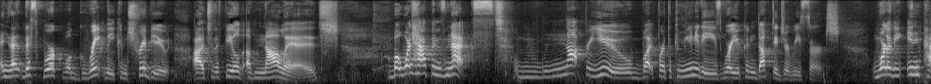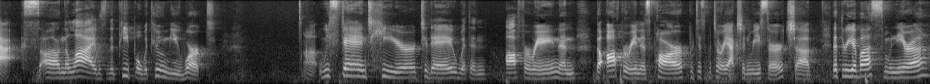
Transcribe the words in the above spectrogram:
and this work will greatly contribute uh, to the field of knowledge. But what happens next? Not for you, but for the communities where you conducted your research. What are the impacts on the lives of the people with whom you worked? Uh, we stand here today with an offering, and the offering is PAR, Participatory Action Research. Uh, the three of us, Munira,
